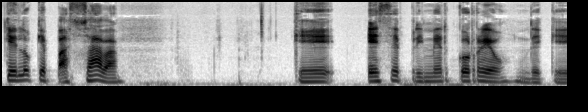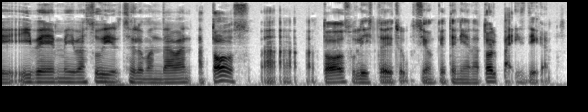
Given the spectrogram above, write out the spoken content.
¿Qué es lo que pasaba? Que ese primer correo de que IBM iba a subir se lo mandaban a todos, a, a toda su lista de distribución que tenían, a todo el país, digamos.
